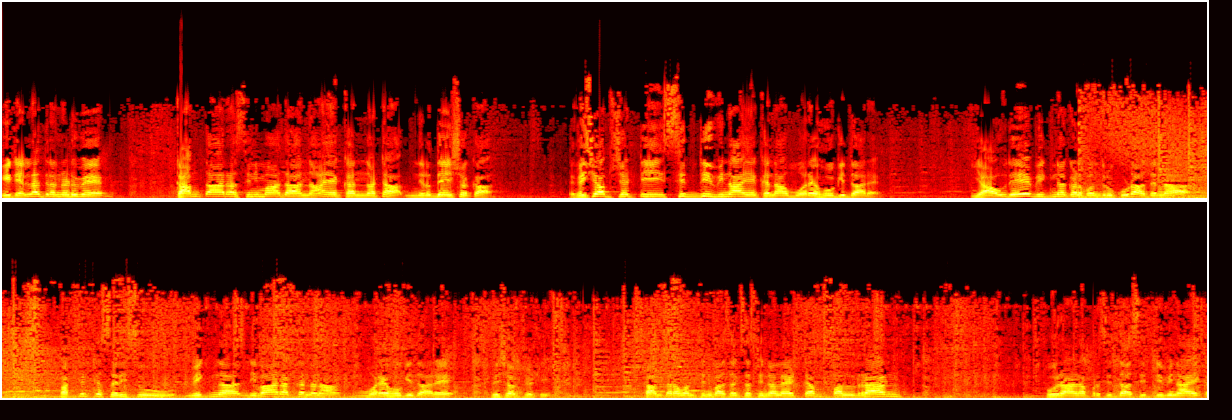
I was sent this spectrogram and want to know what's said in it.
ಇದೆಲ್ಲದರ ನಡುವೆ ಕಾಂತಾರ ಸಿನಿಮಾದ ನಾಯಕ, ನಟ, ನಿರ್ದೇಶಕ ರಿಷಬ್ ಶೆಟ್ಟಿ, ಸಿದ್ಧಿ ವಿನಾಯಕನ ಮೊರೆ ಹೋಗಿದ್ದಾರೆ. ಯಾವುದೇ ವಿಘ್ನಗಳು ಬಂದರೂ ಕೂಡ ಅದನ್ನ ಪಕ್ಕಕ್ಕೆ ಸರಿಸು ವಿಘ್ನ ನಿವಾರಕನ ಮೊರೆ ಹೋಗಿದ್ದಾರೆ ರಿಷಬ್ ಶೆಟ್ಟಿ. ಕಾಂತರ ಒಂದು ಸಿನಿಮಾ ಸಕ್ಸಸ್ ಹಿನ್ನೆಲೆ, ಟೆಂಪಲ್ ರನ್. ಪುರಾಣ ಪ್ರಸಿದ್ಧ ಸಿದ್ಧಿ ವಿನಾಯಕ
